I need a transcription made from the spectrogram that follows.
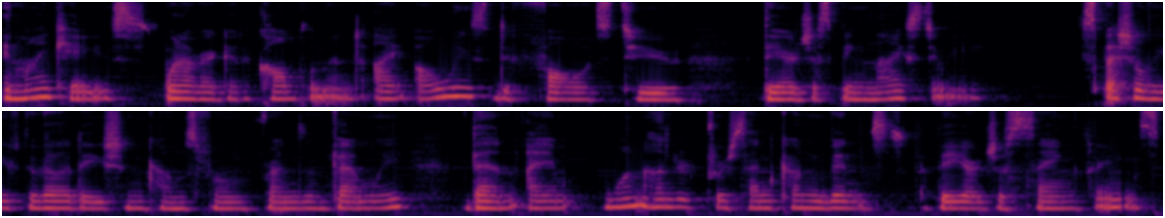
In my case, whenever I get a compliment, I always default to they are just being nice to me. Especially if the validation comes from friends and family, then I am 100% convinced that they are just saying things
